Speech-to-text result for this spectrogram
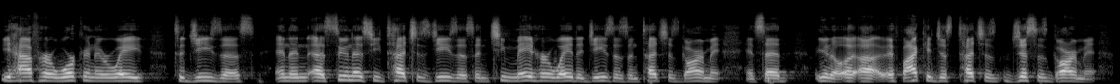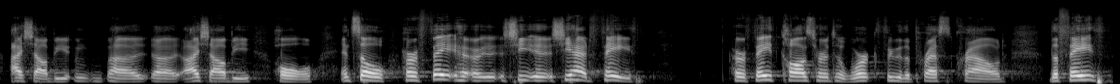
you have her working her way to Jesus. And then as soon as she touches Jesus, and she made her way to Jesus and touched his garment and said, you know, uh, uh, if I can just touch his, just his garment, I shall be, uh, uh, I shall be whole. And so her faith, she, uh, she had faith. Her faith caused her to work through the pressed crowd. The faith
